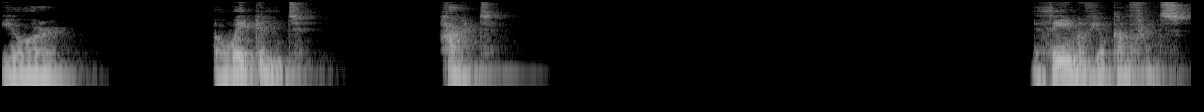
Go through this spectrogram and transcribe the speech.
Your awakened heart. The theme of your conference.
